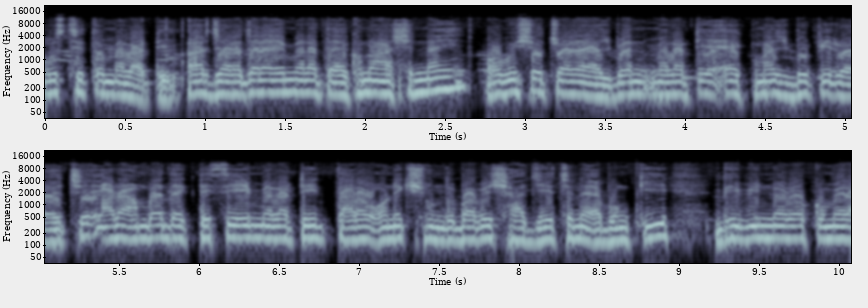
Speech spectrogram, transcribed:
অবস্থিত মেলাটি। আর যারা যারা এই মেলাতে এখনও আসেন নাই, অবশ্যই চলে আসবেন। মেলাটি এক মাস ব্যাপী রয়েছে। আর আমরা দেখতেছি এই মেলাটি তারা অনেক সুন্দরভাবে সাজিয়েছেন এবং কি বিভিন্ন রকমের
